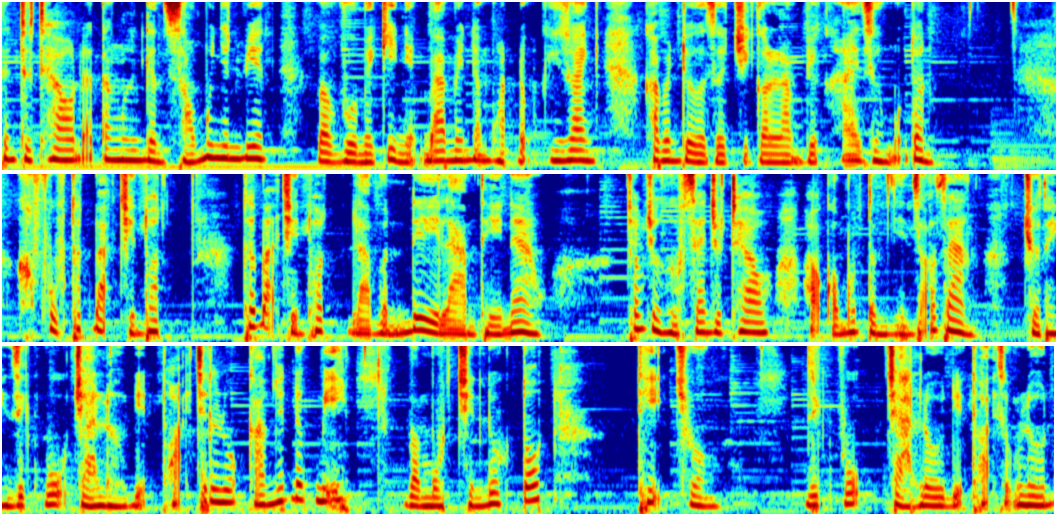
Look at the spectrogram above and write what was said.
Centertel đã tăng lên gần 60 nhân viên và vừa mới kỷ niệm 30 năm hoạt động kinh doanh. Carpenter giờ chỉ cần làm việc 2 giờ mỗi tuần. Khắc phục thất bại chiến thuật Thất bại chiến thuật là vấn đề làm thế nào – trong trường hợp Centratel, họ có một tầm nhìn rõ ràng, trở thành dịch vụ trả lời điện thoại chất lượng cao nhất nước Mỹ và một chiến lược tốt thị trường dịch vụ trả lời điện thoại rộng lớn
